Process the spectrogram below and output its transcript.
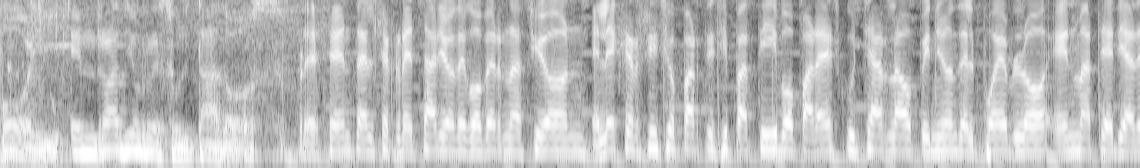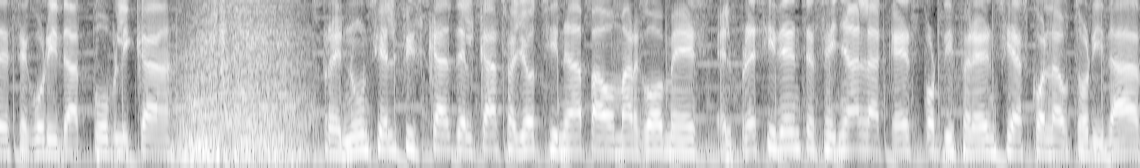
Hoy en Radio Resultados. Presenta el secretario de Gobernación el ejercicio participativo para escuchar la opinión del pueblo en materia de seguridad pública. Renuncia el fiscal del caso Ayotzinapa, Omar Gómez. El presidente señala que es por diferencias con la autoridad.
